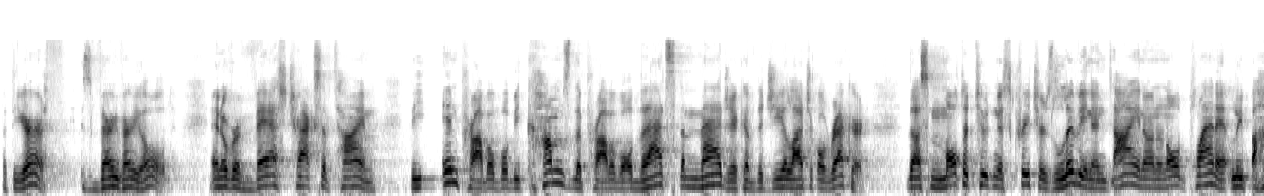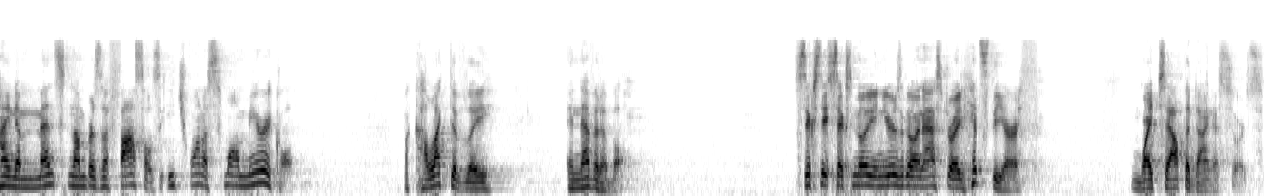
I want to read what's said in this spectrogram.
But the Earth is very, very old. And over vast tracts of time, the improbable becomes the probable. That's the magic of the geological record. Thus, multitudinous creatures living and dying on an old planet leave behind immense numbers of fossils, each one a small miracle, but collectively inevitable. 66 million years ago, an asteroid hits the Earth and wipes out the dinosaurs.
